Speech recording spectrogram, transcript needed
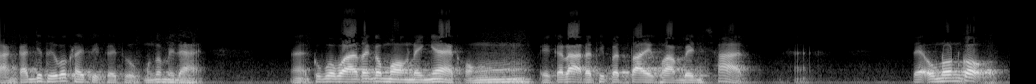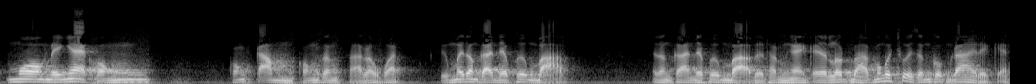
ต่างกัน จะถือว่าใครผิดใครถูกมันก็ไม่ได้ กุปวาท่านก็มองในแง่ของเอกราชอธิปไตยความเป็นชาติ แต่องค์น้นก็มองในแง่ของของกรรมของสังสารวัฏคือไม่ต้องการจะเพิ่มบาป ไม่ต้องการจะเพิ่มบาปจะทำไงก็จะลดบาปมันก็ช่วยสังคมได้ด้วยกัน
